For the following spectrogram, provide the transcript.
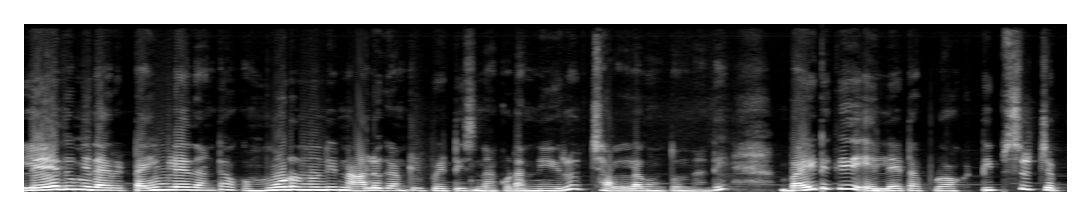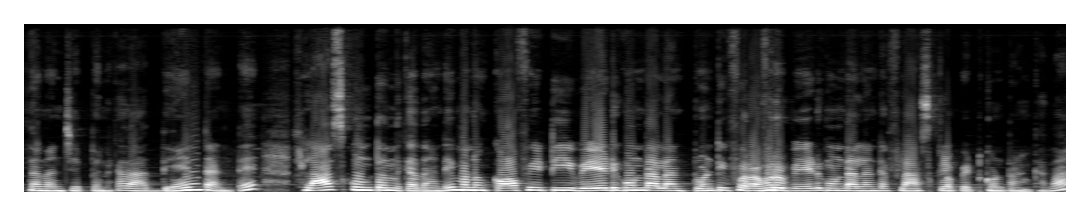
లేదు మీ దగ్గర టైం లేదంటే ఒక మూడు నుండి నాలుగు గంటలు పెట్టేసినా కూడా నీరు చల్లగా ఉంటుందండి బయటికి వెళ్ళేటప్పుడు ఒక టిప్స్ చెప్తానని చెప్పాను కదా అదేంటంటే ఫ్లాస్క్ ఉంటుంది కదండి మనం కాఫీ టీ వేడిగా ఉండాలంటే ట్వంటీ ఫోర్ అవర్ వేడిగా ఉండాలంటే ఫ్లాస్క్లో పెట్టుకుంటాం కదా.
